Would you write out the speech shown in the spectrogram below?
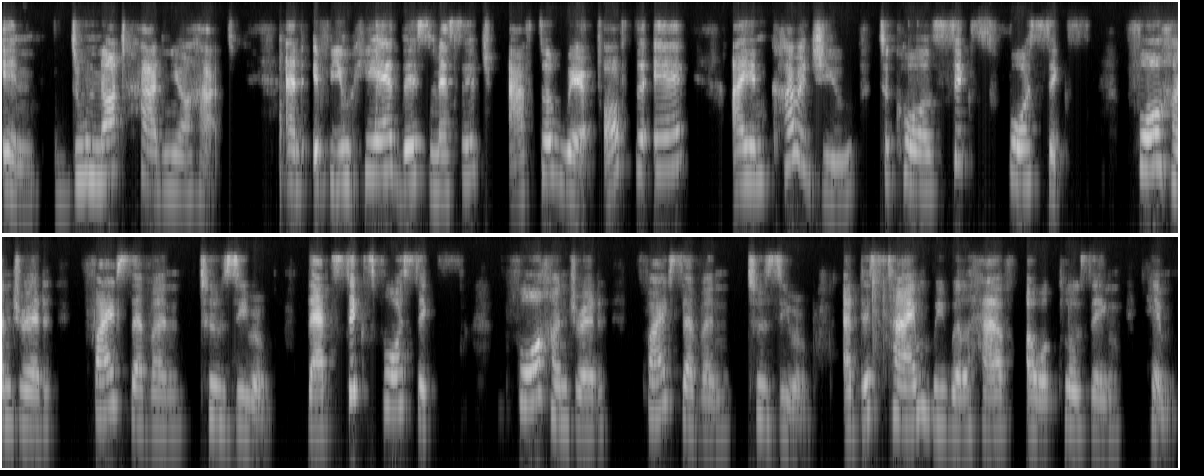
in. Do not harden your heart. And if you hear this message after we're off the air, I encourage you to call 646 400 5720. That's 646 400 5720. At this time, we will have our closing hymn.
